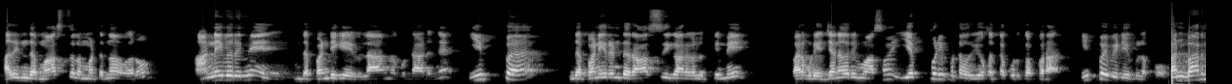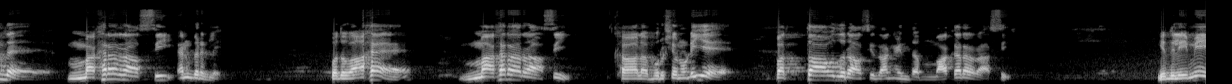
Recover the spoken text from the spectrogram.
அது இந்த மாசத்துல மட்டும்தான் வரும். அனைவருமே இந்த பண்டிகையை விழாம கொண்டாடுங்க. இப்ப இந்த பனிரெண்டு ராசிகாரர்களுக்குமே வரக்கூடிய ஜனவரி மாசம் எப்படிப்பட்ட ஒரு யோகத்தை கொடுக்க போறார்? இப்ப வீடியோக்குள்ள போ அன்பார்ந்த மகர ராசி அன்பர்களே பொதுவாக மகர ராசி கால புருஷனுடைய பத்தாவது ராசி தாங்க இந்த மகர ராசி. இதுலயுமே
